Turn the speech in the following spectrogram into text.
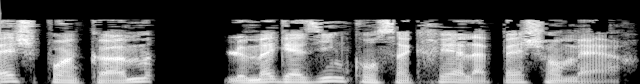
pêche.com, le magazine consacré à la pêche en mer.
